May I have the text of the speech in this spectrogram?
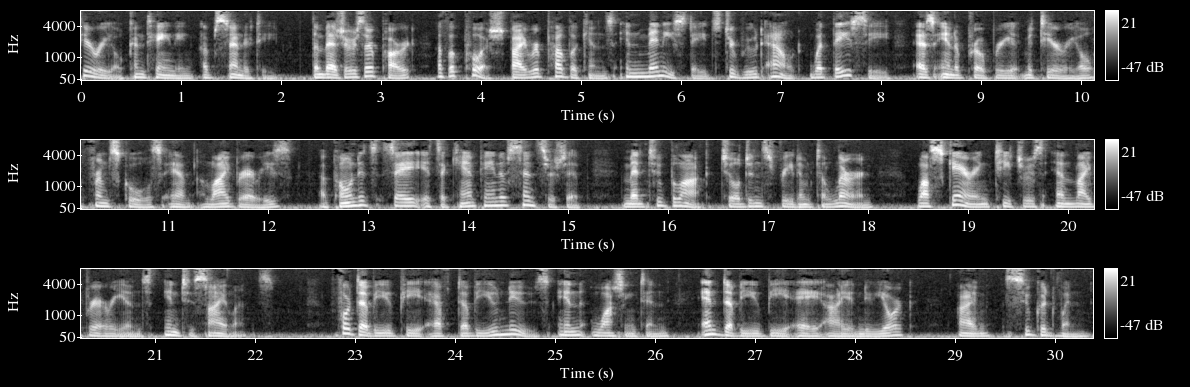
material containing obscenity. The measures are part of a push by Republicans in many states to root out what they see as inappropriate material from schools and libraries. Opponents say it's a campaign of censorship meant to block children's freedom to learn while scaring teachers and librarians into silence. For WPFW News in Washington and WBAI in New York, I'm Sue Goodwin.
